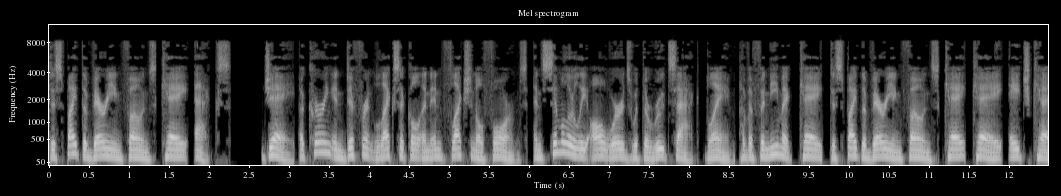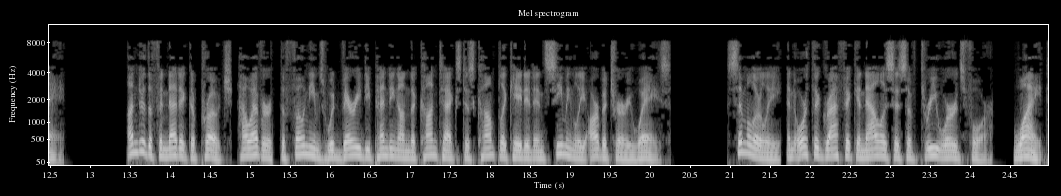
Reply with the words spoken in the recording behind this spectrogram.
despite the varying phones k, x, j occurring in different lexical and inflectional forms, and similarly all words with the root sac blame have a phonemic k, despite the varying phones k, k, hk. Under the phonetic approach, however, the phonemes would vary depending on the context as complicated and seemingly arbitrary ways. Similarly, an orthographic analysis of three words for white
